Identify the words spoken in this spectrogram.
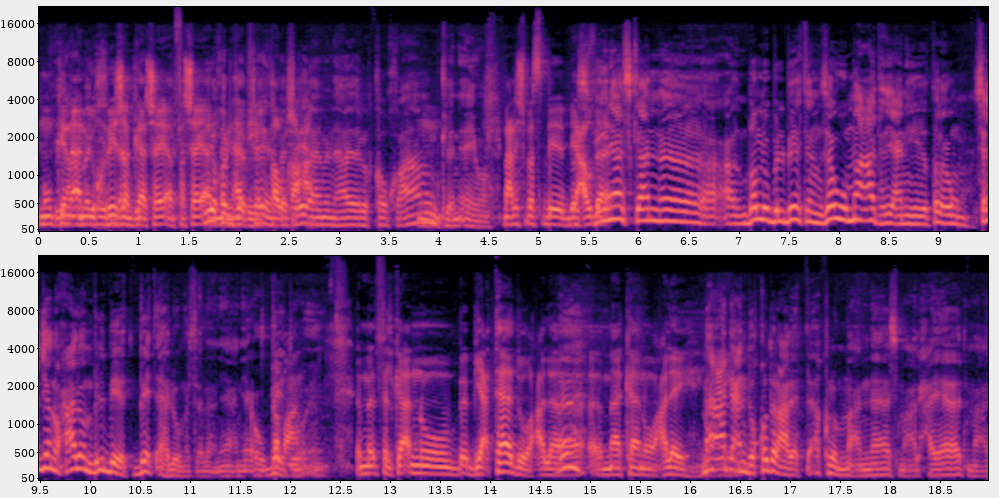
ممكن أن يخرجك شيئا فشيئا من هذه شيئا القوقعة. فشيئا من هذه القوقعة ممكن أيوه. معلش بس بعوده بس في ناس كان آه، ضلوا بالبيت نزووا ما عاد يعني طلعوا سجنوا حالهم بالبيت بيت أهله مثلا يعني أو بيته. طبعا. مثل كأنه بيعتادوا على إيه؟ ما كانوا عليه. يعني ما عاد عنده قدرة على التأقلم مع الناس مع الحياة مع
